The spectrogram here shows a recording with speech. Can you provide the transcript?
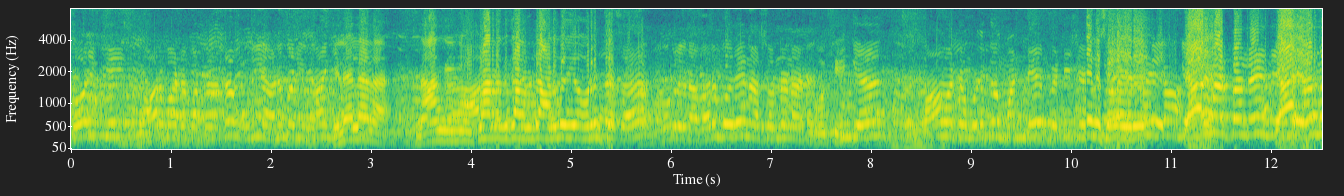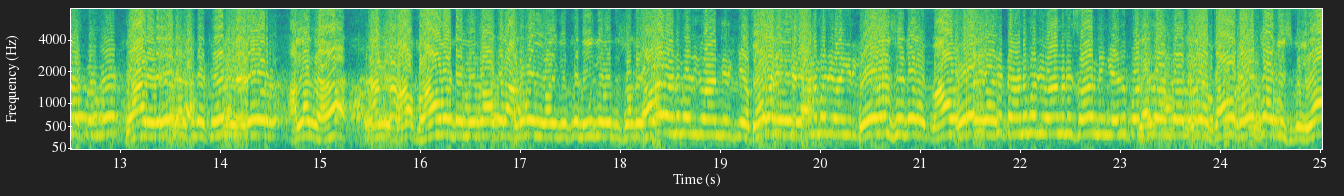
கோரிக்கை ஆர்ப்பாட்டம் பண்றதா உரிய அனுமதி வாங்கி இல்ல இல்ல இல்ல நாங்க இங்க உட்கார்றதுக்கு அவர்கிட்ட அனுமதி நிமிஷம் சார் உங்களுக்கு நான் வரும்போதே நான் சொன்னேன் நான் இங்க மாவட்டம் முழுக்க மண்டே பெட்டிஷன் சொல்லுங்க. யாரு? யாரு? இருப்பாங்க யார் அல்லங்க நாங்க மா- மாவட்ட நிர்வாகத்தில் அனுமதி வாங்கியிருக்கோம் நீங்க வந்து சொல்றீங்க. யார் அனுமதி கிட்ட அனுமதி வாங்கிருக்கீங்க போலீஸ் கிட்ட அனுமதி வாங்கணும் சார் நீங்க எது பண்றதா இருந்தாலும் கலெக்டர் ஆபீஸ்க்குள்ளயா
